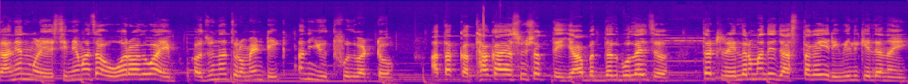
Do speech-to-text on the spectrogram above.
गाण्यांमुळे सिनेमाचा ओव्हरऑल वाईब अजूनच रोमॅन्टिक आणि युथफुल वाटतो. आता कथा काय असू शकते याबद्दल बोलायचं तर ट्रेलरमध्ये जास्त काही रिव्हील केलं नाही.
